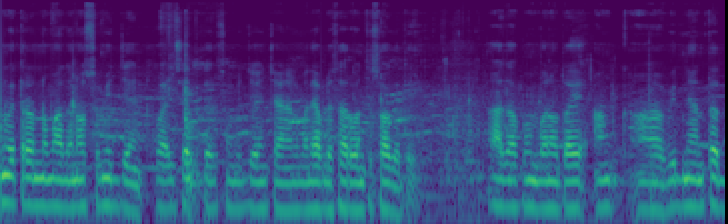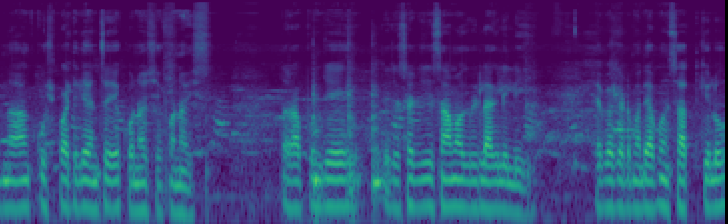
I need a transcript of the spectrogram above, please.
मित्रांनो माझं नाव सुमित जैन वाईल शेतकरी सुमित जैन चॅनलमध्ये आपलं सर्वांचं स्वागत आहे. आज आपण बनवतो आहे अंक विज्ञान तज्ज्ञ अंकुश पाटील यांचं एकोणीसशे एकोणावीस तर आपण जे त्याच्यासाठी जी सामग्री लागलेली ह्या पॅकेटमध्ये आपण सात किलो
